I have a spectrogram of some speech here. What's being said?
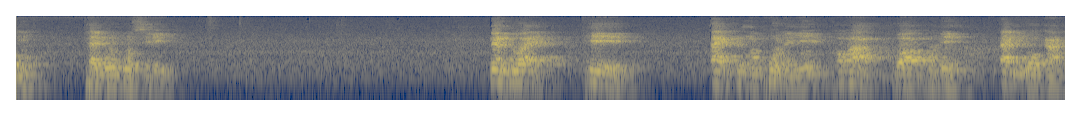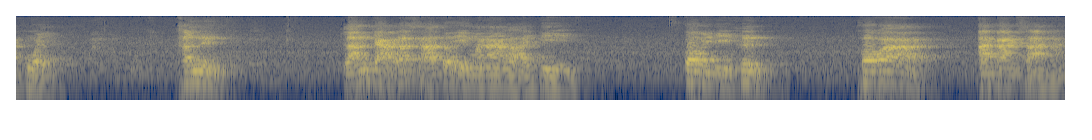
มไทยบุญบุตรศิริเนื่องด้วยที่ได้ขึ้นมาพูดอย่างนี้ เพราะว่าตัวผมเองได้มีโอกาสป่วย ครั้งหนึ่ง หลังจากรักษาตัวเองมานานหลายปี ก็ไม่ดีขึ้น เพราะว่าอาการสาหัส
